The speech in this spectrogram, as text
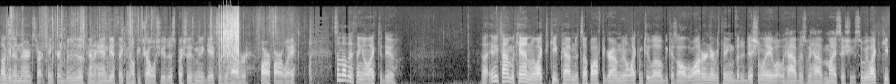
They'll get in there and start tinkering, but it is kind of handy if they can help you troubleshoot it, especially as many gates as we have are far, far away. It's another thing I like to do. Uh, anytime we can, we like to keep cabinets up off the ground. We don't like them too low because all the water and everything. But additionally, what we have is we have mice issues. So we like to keep,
